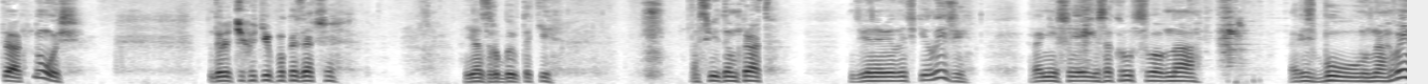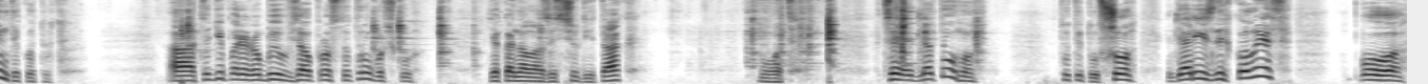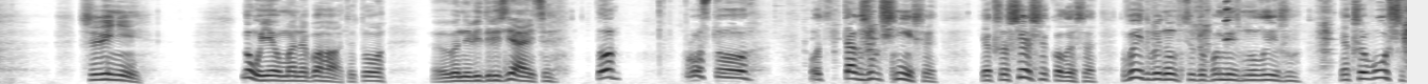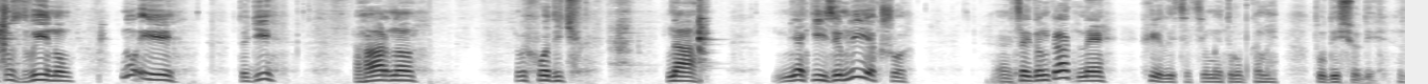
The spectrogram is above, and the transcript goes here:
Так, ну ось. До речі, хотів показати, що я зробив такі на свій домкрат дві невеличкі лижі. Раніше я їх закручував на різьбу на гвинтику тут. А тоді переробив, взяв просто трубочку, яка налазить сюди, так? От. Це для того, тут і тут, що для різних колес по ширині, ну, є в мене багато, то е, вони відрізняються, то просто от так зручніше. Якщо ширше колеса, видвинув цю допоміжну лижу. Якщо вужче, то здвинув. Ну і тоді гарно виходить на м'якій землі, якщо е, цей домкрат не хилиться цими трубками туди-сюди.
